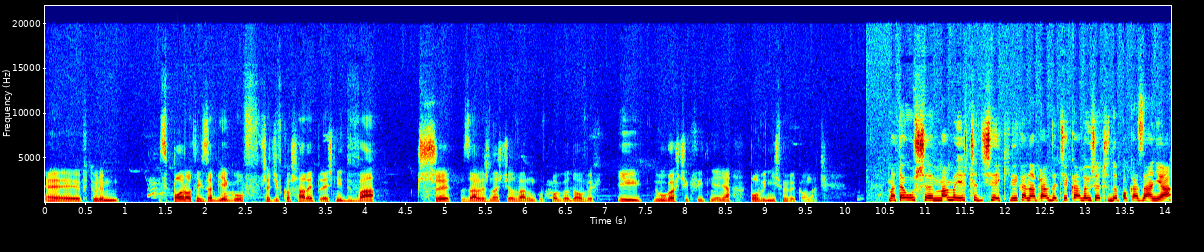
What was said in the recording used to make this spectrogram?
e, w którym sporo tych zabiegów przeciwko szarej pleśni, dwa, trzy, w zależności od warunków pogodowych i długości kwitnienia, powinniśmy wykonać. Mateusz, mamy jeszcze dzisiaj kilka naprawdę ciekawych rzeczy do pokazania,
